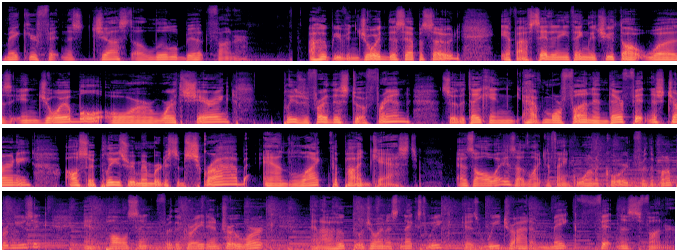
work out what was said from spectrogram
make your fitness just a little bit funner. I hope you've enjoyed this episode. If I've said anything that you thought was enjoyable or worth sharing, Please refer this to a friend so that they can have more fun in their fitness journey. Also, please remember to subscribe and like the podcast. As always, I'd like to thank One Accord for the bumper music and Paul Sink for the great intro work. And I hope you'll join us next week as we try to make fitness funner.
